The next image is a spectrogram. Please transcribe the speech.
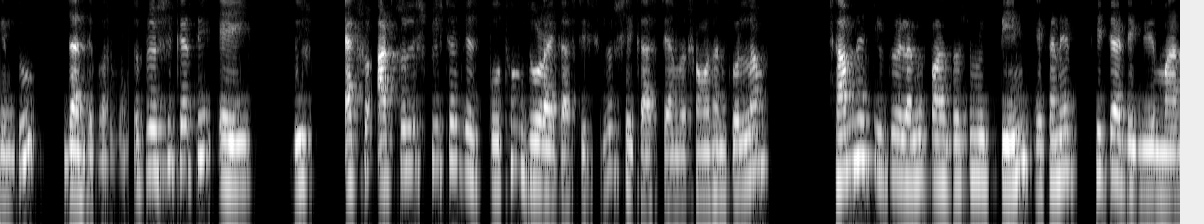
কিন্তু জানতে পারব। তো প্রিয় শিক্ষার্থী, এই একশো আটচল্লিশ পৃষ্ঠার যে প্রথম জোড়ায় কাজটি ছিল, সেই কাজটি আমরা সমাধান করলাম। সামনের টিউটোরিয়াল আমি পাঁচ দশমিক তিন, এখানে থিটা ডিগ্রির মান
